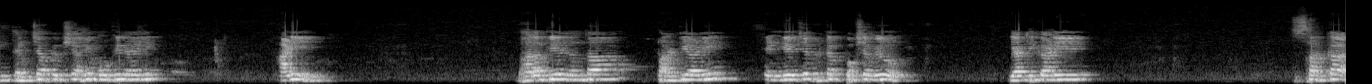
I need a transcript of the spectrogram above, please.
ही त्यांच्यापेक्षाही मोठी राहिली. आणि भारतीय जनता पार्टी आणि एनडीएचे घटक पक्ष मिळून या ठिकाणी सरकार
